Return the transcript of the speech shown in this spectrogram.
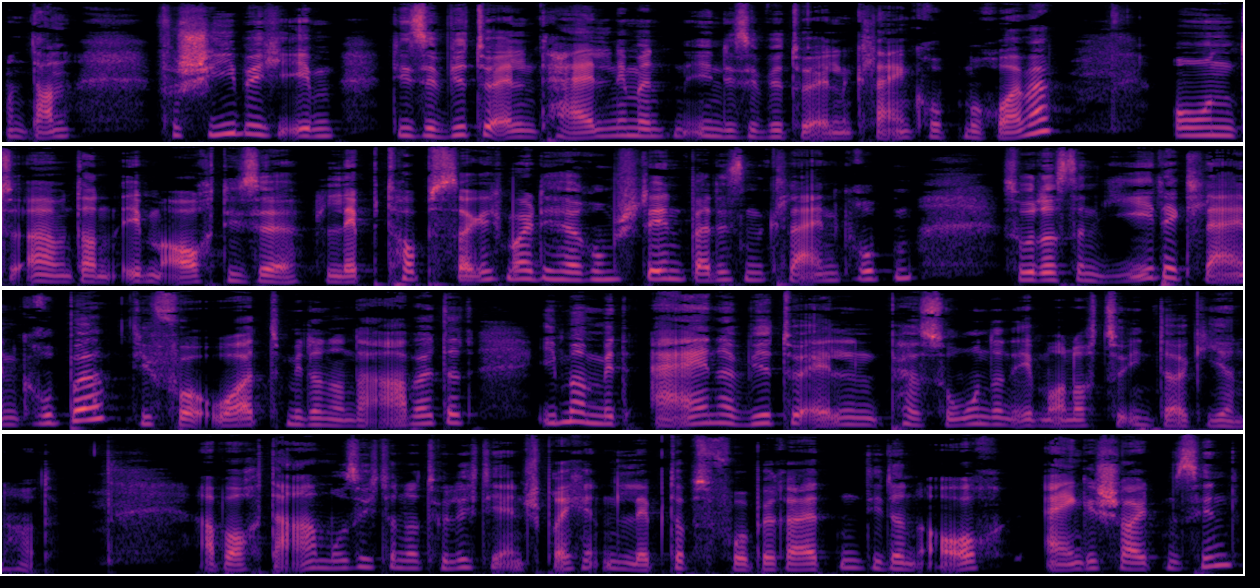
Und dann verschiebe ich eben diese virtuellen Teilnehmenden in diese virtuellen Kleingruppenräume und ähm, dann eben auch diese Laptops, sage ich mal, die herumstehen bei diesen kleinen Gruppen, so dass dann jede Kleingruppe, die vor Ort miteinander arbeitet, immer mit einer virtuellen Person dann eben auch noch zu interagieren hat. Aber auch da muss ich dann natürlich die entsprechenden Laptops vorbereiten, die dann auch eingeschalten sind,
